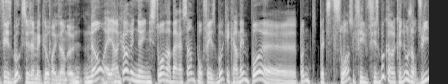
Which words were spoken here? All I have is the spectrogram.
Facebook, c'est jamais clos, par exemple, Non, et encore une, histoire embarrassante pour Facebook et quand même pas euh, pas une petite histoire. Facebook a reconnu aujourd'hui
